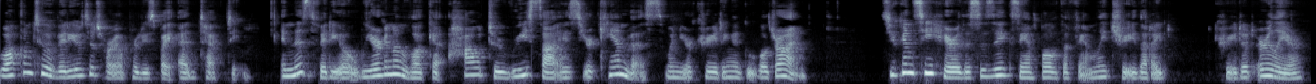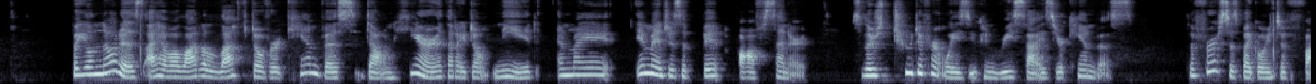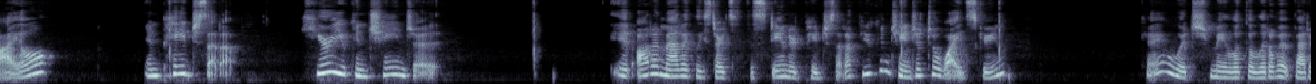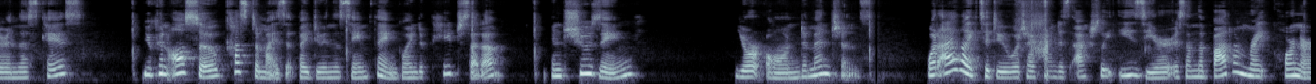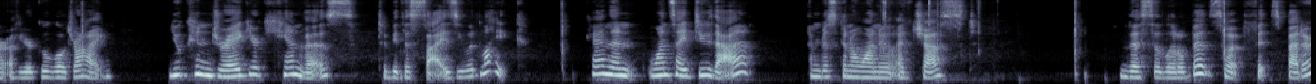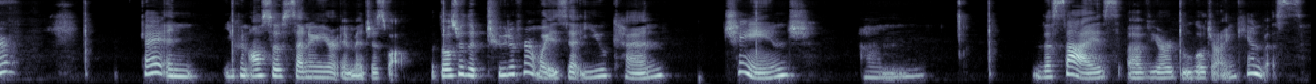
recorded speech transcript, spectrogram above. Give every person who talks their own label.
Speaker 1: Welcome to a video tutorial produced by EdTech Team. In this video, we are going to look at how to resize your canvas when you're creating a Google drawing. So you can see here, this is the example of the family tree that I created earlier. But you'll notice I have a lot of leftover canvas down here that I don't need, and my image is a bit off-centered. So there's two different ways you can resize your canvas. The first is by going to File and Page Setup. Here you can change it. It automatically starts with the standard page setup. You can change it to widescreen, okay, which may look a little bit better in this case. You can also customize it by doing the same thing, going to page setup and choosing your own dimensions. What I like to do, which I find is actually easier, is on the bottom right corner of your Google Drawing, you can drag your canvas to be the size you would like. And then once I do that, I'm just going to want to adjust this a little bit so it fits better. Okay, and you can also center your image as well. But those are the two different ways that you can change um, the size of your Google Drawing canvas.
